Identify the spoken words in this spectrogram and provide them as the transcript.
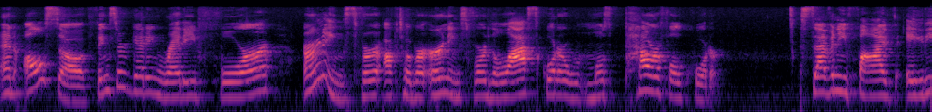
And also, things are getting ready for earnings, for October earnings, for the last quarter, most powerful quarter. 7580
